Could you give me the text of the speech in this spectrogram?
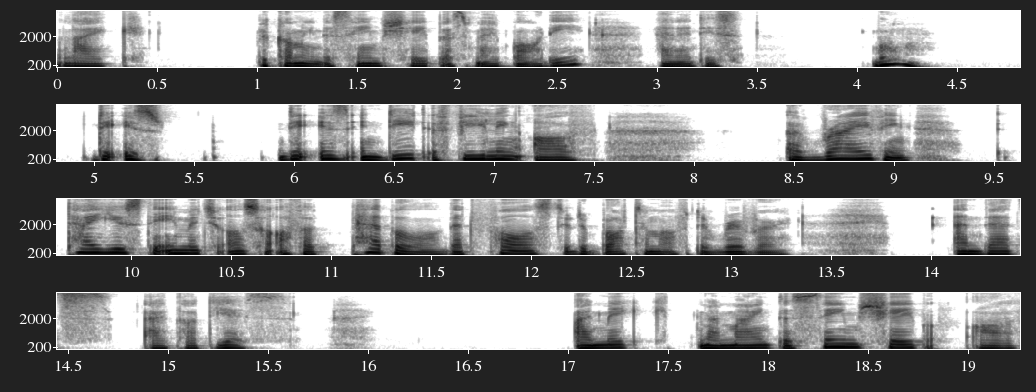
like becoming the same shape as my body, and it is boom. There is there is indeed a feeling of arriving. Thay used the image also of a pebble that falls to the bottom of the river. And that's, I thought, yes, I make my mind the same shape of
